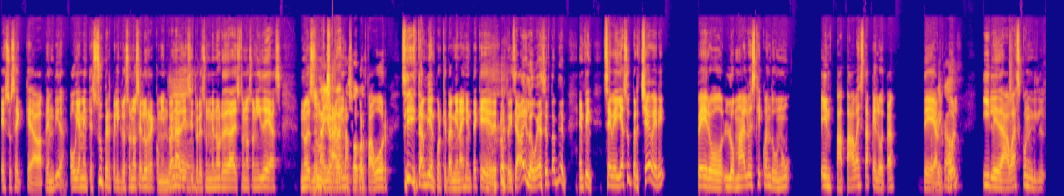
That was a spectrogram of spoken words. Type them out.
eso se quedaba prendida. Obviamente súper peligroso, no se lo recomiendo a nadie. Si tú eres un menor de edad, esto no son ideas, no es un challenge, por favor. Sí, también, porque también hay gente que de pronto dice, ay, lo voy a hacer también. En fin, se veía súper chévere, pero lo malo es que cuando uno empapaba esta pelota de alcohol y le dabas con,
